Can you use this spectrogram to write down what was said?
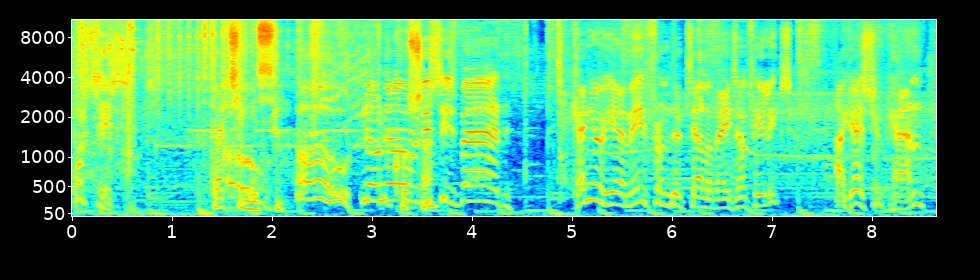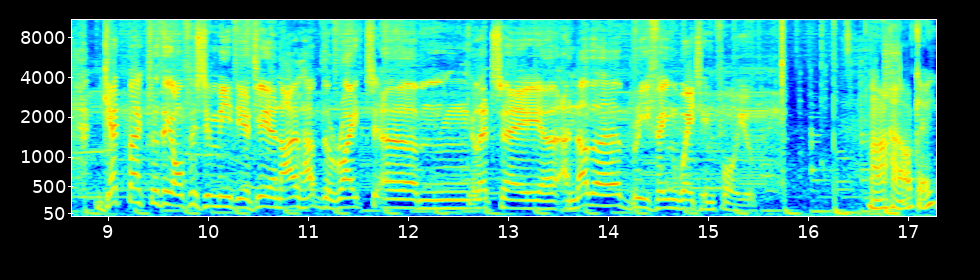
what's this? W trakcie misji. Oh, no, no, Kurczę. this is bad. Can you hear me from the televator, Felix? I guess you can. Get back to the office immediately, and I'll have the right, um, let's say, uh, another briefing waiting for you. Aha, okej.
